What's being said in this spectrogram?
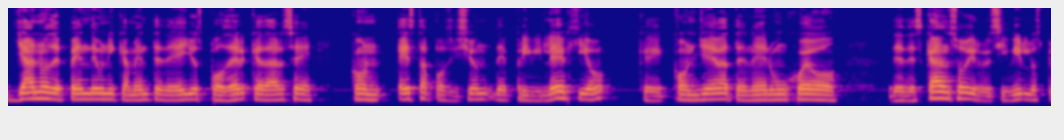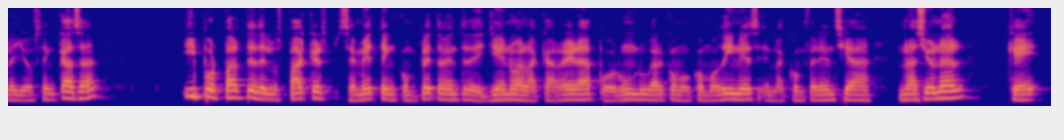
Ya no depende únicamente de ellos poder quedarse con esta posición de privilegio que conlleva tener un juego de descanso y recibir los playoffs en casa. Y por parte de los Packers se meten completamente de lleno a la carrera por un lugar como comodines en la conferencia nacional, que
